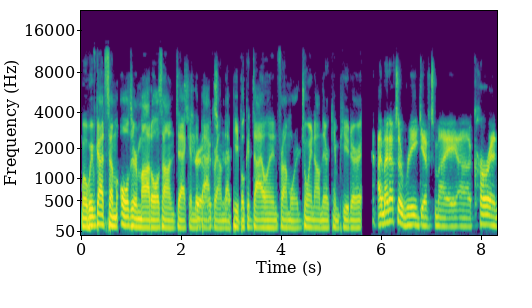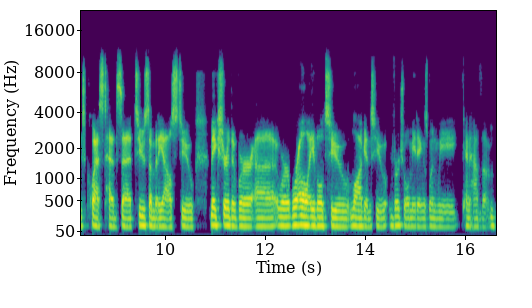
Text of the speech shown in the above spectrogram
well, we've got some older models on deck it's in true, the background that people could dial in from or join on their computer. I might have to re-gift my uh, current Quest headset to somebody else to make sure that we're uh, we're we're all able to log into virtual meetings when we can have them.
